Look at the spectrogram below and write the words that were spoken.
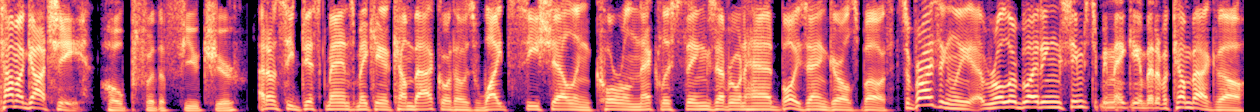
Tamagotchi. Hope for the future. I don't see Discmans making a comeback or those white seashell and coral necklace things everyone had, boys and girls both. Surprisingly, rollerblading seems to be making a bit of a comeback though.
